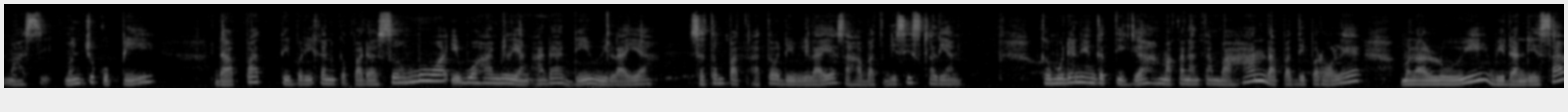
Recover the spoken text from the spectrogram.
masih mencukupi dapat diberikan kepada semua ibu hamil yang ada di wilayah setempat atau di wilayah sahabat gizi sekalian. Kemudian yang ketiga, makanan tambahan dapat diperoleh melalui bidan desa,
